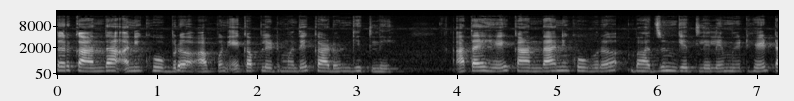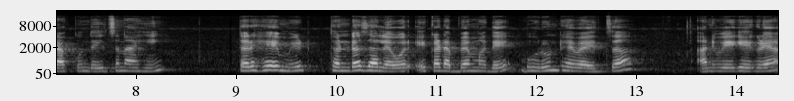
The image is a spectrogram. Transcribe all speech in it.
तर कांदा आणि खोबरं आपण एका प्लेटमध्ये काढून घेतले. आता हे कांदा आणि खोबरं भाजून घेतलेले मीठ हे टाकून द्यायचं नाही. तर हे मीठ थंड झाल्यावर एका डब्यामध्ये भरून ठेवायचं आणि वेगवेगळ्या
